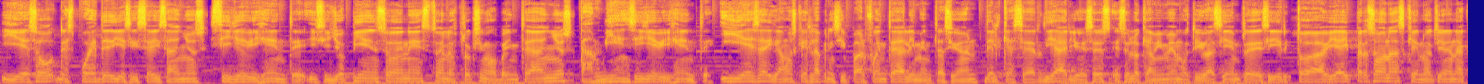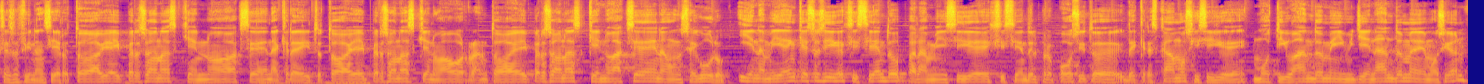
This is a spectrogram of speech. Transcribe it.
Y eso después de 16 años sigue vigente. Y si yo pienso en esto en los próximos 20 años, también sigue vigente. Y esa digamos que es la principal fuente de alimentación del quehacer diario. Eso es, eso es lo que a mí me motiva siempre decir, todavía hay personas que no tienen acceso financiero, todavía hay personas que no acceden a crédito, todavía hay personas que no ahorran, todavía hay personas que no acceden a un seguro. Y en la medida en que eso sigue existiendo, para mí sigue existiendo el propósito de, de Crezcamos y sigue motivándome y llenándome de emoción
